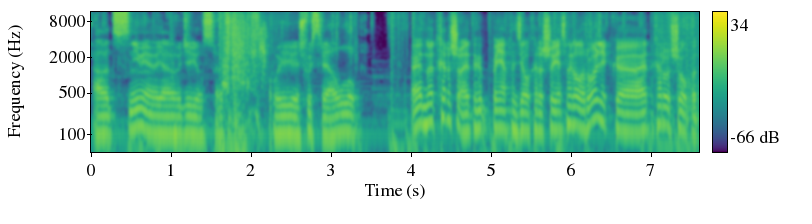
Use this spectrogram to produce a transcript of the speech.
А вот с ними я удивился. Ой, аж выстрелил, лоб. Э, ну это хорошо, это, понятное дело, хорошо. Я смотрел ролик, э, это хороший опыт.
